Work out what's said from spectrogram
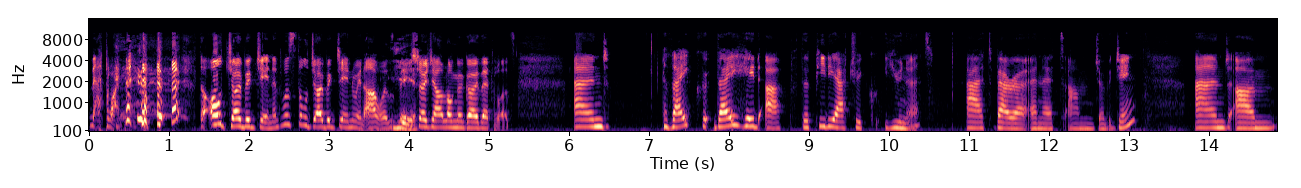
That one. the old Joburg Gen. It was still Joburg Gen when I was there. Yeah. It shows you how long ago that was. And they they head up the pediatric unit at Bara and at um, Joburg Gen. And um,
